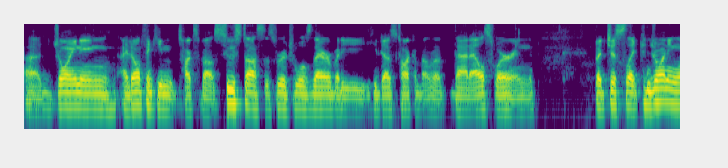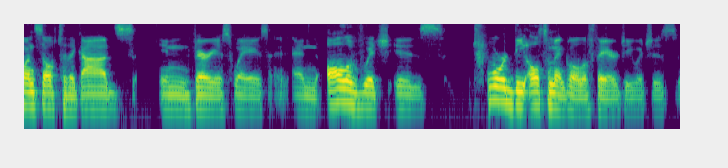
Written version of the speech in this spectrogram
uh, joining. I don't think he talks about Sustas rituals there, but he he does talk about that elsewhere. And but just like conjoining oneself to the gods in various ways, and all of which is toward the ultimate goal of theurgy, which is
